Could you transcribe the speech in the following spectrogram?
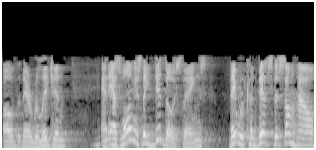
of their religion. And as long as they did those things, they were convinced that somehow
